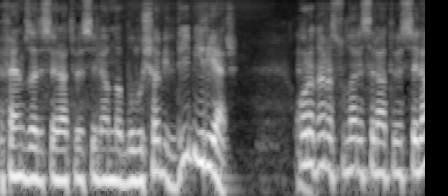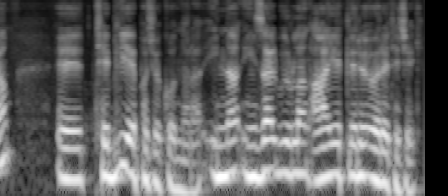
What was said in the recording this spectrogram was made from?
Efendimiz Aleyhisselatü Vesselam'la buluşabildiği bir yer. Evet. Orada Resulullah Aleyhisselatü Vesselam e, tebliğ yapacak onlara. İnna, inzal buyurulan ayetleri öğretecek.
